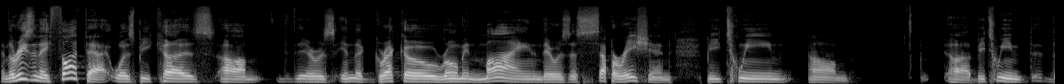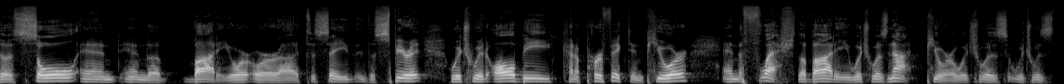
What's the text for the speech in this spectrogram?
And the reason they thought that was because um, there was, in the Greco Roman mind, there was a separation between. Um, uh, between the soul and, and the body, or, or uh, to say the spirit, which would all be kind of perfect and pure, and the flesh, the body, which was not pure, which was which was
